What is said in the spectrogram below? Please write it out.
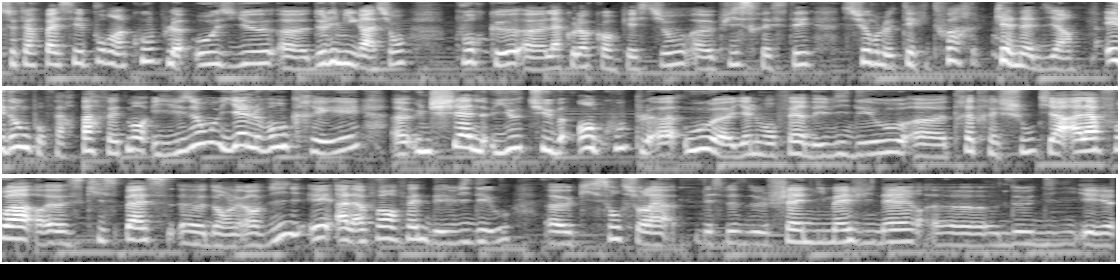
se faire passer pour un couple aux yeux de l'immigration pour que euh, la coloc en question euh, puisse rester sur le territoire canadien. Et donc pour faire parfaitement illusion, elles vont créer euh, une chaîne YouTube en couple où elles vont faire des vidéos très très chou qui a à la fois ce qui se passe dans leur vie et à la fois en fait des vidéos qui sont sur l'espèce de chaîne imaginaire de Dee et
